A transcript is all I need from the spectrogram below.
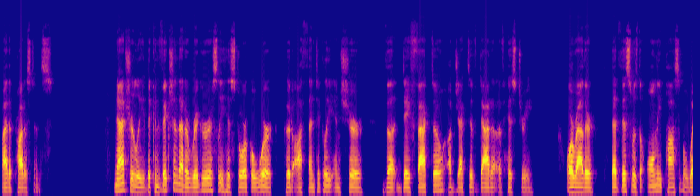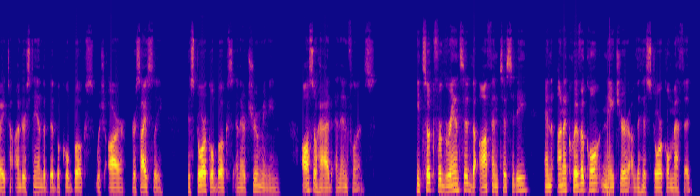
by the Protestants. Naturally, the conviction that a rigorously historical work could authentically ensure the de facto objective data of history, or rather, that this was the only possible way to understand the biblical books, which are, precisely, historical books in their true meaning, also had an influence. He took for granted the authenticity and unequivocal nature of the historical method.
